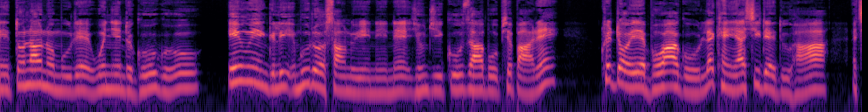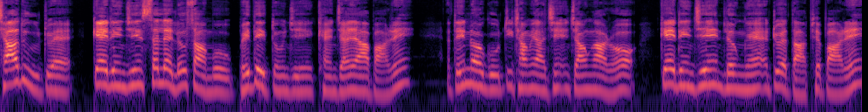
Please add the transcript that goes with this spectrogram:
နေတွန်းလောင်းတော်မူတဲ့ဝိညာဉ်တကူကိုအင်းဝင်ကလေးအမှုတော်ဆောင်တွေအနေနဲ့ယုံကြည်ကိုးစားဖို့ဖြစ်ပါတယ်။ခရစ်တော်ရဲ့ဘဝကိုလက်ခံရရှိတဲ့သူဟာအခြားသူအတွက်ကယ်တင်ခြင်းဆက်လက်လှုပ်ဆောင်မှုဗိသိက်သွင်းခြင်းခံကြရပါတယ်။အသင်းတော်ကိုတည်ထောင်ရခြင်းအကြောင်းကတော့ကယ်တင်ခြင်းလုပ်ငန်းအတွက်သာဖြစ်ပါတယ်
